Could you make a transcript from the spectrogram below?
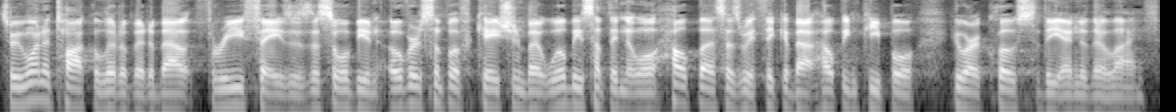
So, we want to talk a little bit about three phases. This will be an oversimplification, but it will be something that will help us as we think about helping people who are close to the end of their life.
